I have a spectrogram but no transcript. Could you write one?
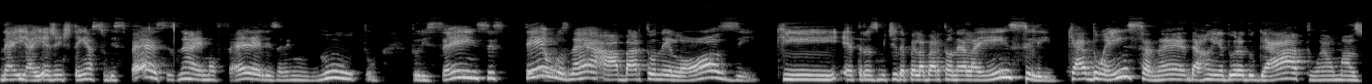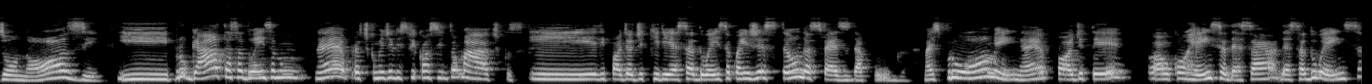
né, e aí a gente tem as subespécies, né, a hemofelis, a hemonuto, turicensis. Temos, né, a bartonelose, que é transmitida pela Bartonella ensili, que é a doença, né, da arranhadura do gato, é uma zoonose, e para o gato essa doença não, né, praticamente eles ficam assintomáticos, e ele pode adquirir essa doença com a ingestão das fezes da pulga. Mas para o homem, né, pode ter a ocorrência dessa, dessa doença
